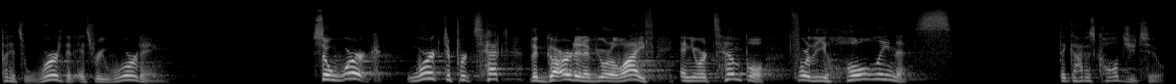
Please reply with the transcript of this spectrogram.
but it's worth it, it's rewarding. So, work. Work to protect the garden of your life and your temple for the holiness that God has called you to.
